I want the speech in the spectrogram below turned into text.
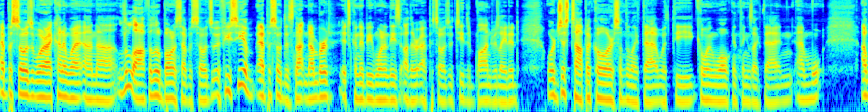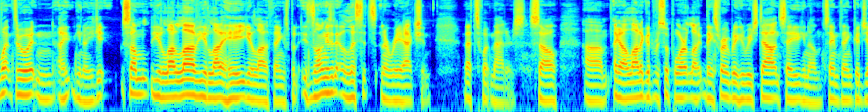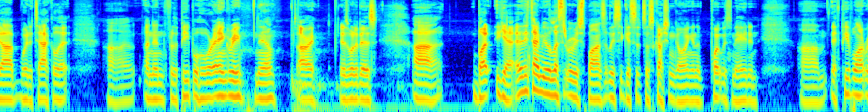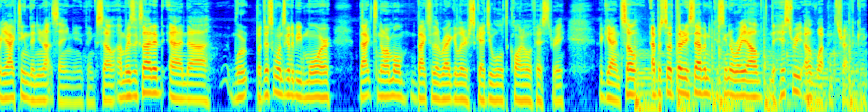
episodes where I kind of went on a little off, a little bonus episodes. If you see an episode that's not numbered, it's going to be one of these other episodes. It's either Bond related or just topical or something like that with the going woke and things like that. And I'm, I went through it and I, you know, you get some, you get a lot of love, you get a lot of hate, you get a lot of things, but as long as it elicits a reaction, that's what matters. So, um, I got a lot of good support. Like, thanks for everybody who reached out and say, you know, same thing, good job, way to tackle it. Uh, and then for the people who are angry, yeah, sorry, is what it is. Uh, but yeah, anytime you elicit a response, at least it gets a discussion going and the point was made. And um, if people aren't reacting, then you're not saying anything. So I'm as excited. And uh, we're, but this one's going to be more back to normal, back to the regular scheduled quantum of history. Again, so episode 37 Casino Royale, the history of weapons trafficking.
